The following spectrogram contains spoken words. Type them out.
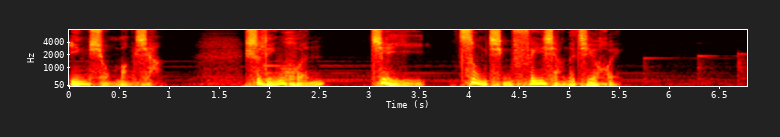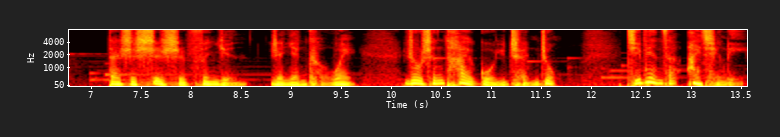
英雄梦想，是灵魂借以纵情飞翔的机会。但是世事纷纭。人言可畏，肉身太过于沉重，即便在爱情里，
